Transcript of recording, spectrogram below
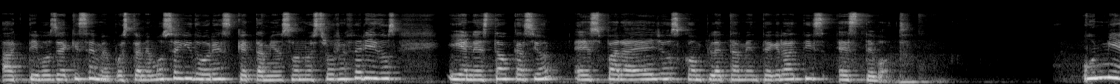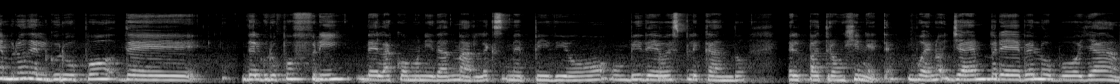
activos de XM, pues tenemos seguidores que también son nuestros referidos y en esta ocasión es para ellos completamente gratis este bot. Un miembro del grupo de, del grupo free de la comunidad Marlex me pidió un video explicando el patrón jinete. Bueno, ya en breve lo voy a,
